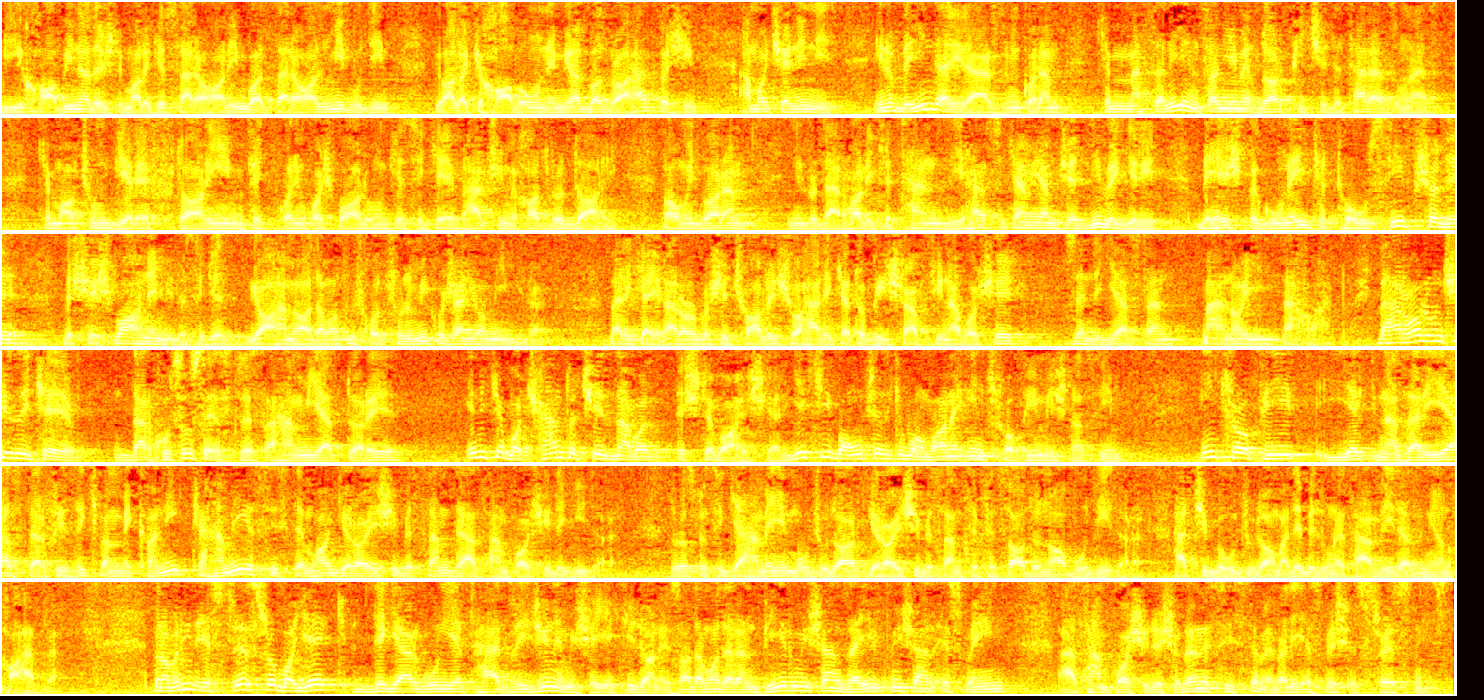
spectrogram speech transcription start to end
بیخوابی نداشتیم. حالا که سر حالیم باید سر حال می بودیم. یا حالا که خوابمون نمیاد باید راحت باشیم. اما چنین نیست. اینو به این دلیل عرض می کنم که مسئله انسان یه مقدار پیچیده تر از اون است. که ما چون گرفتاریم فکر کنیم خوش اون کسی که هرچی می‌خواد رو داره. و امیدوارم این رو در حالی که تنزیه هست کمی هم جدی بگیرید. بهش به گونه ای که توصیف شده به شش ماه نمی‌رسه که یا همه آدم توش خودشونو می‌کشن یا میمیرن برای که قرار باشه چالش و حرکت و پیشرفتی نباشه زندگی اصلا معنایی نخواهد داشت. به هر حال اون چیزی که در خصوص استرس اهمیت داره اینه که با چند تا چیز نباید اشتباهش کرد. یکی با اون چیزی که به عنوان اینتروپی می‌شناسیم. اینتروپی یک نظریه است در فیزیک و مکانیک که همه سیستم ها گرایشی به سمت از هم‌پاشیدگی دارند. درست مثل که همه موجودات گرایشی به سمت فساد و نابودی دارند. هرچی به وجود آمده بدون تردید از میان خواهد رفت. بنابراین استرس رو با یک دگرگونی تدریجی نمیشه. یکی دانست آدما دارن پیر میشن ضعیف میشن اسم این از هم پاشیده شدن سیستمه ولی اسمش استرس نیست.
